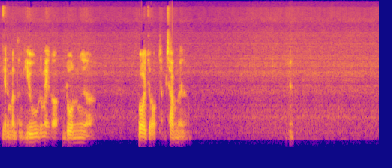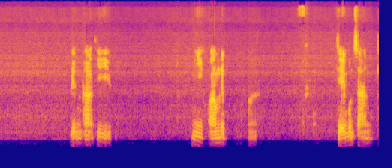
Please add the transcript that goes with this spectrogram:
เกน้ำมันทางหิวหรือไม่ก็โดนเหงื่อก็จะออกช้ำๆหน่อยนะเป็นผ้าที่มีความหนึบ เกบนสารเก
